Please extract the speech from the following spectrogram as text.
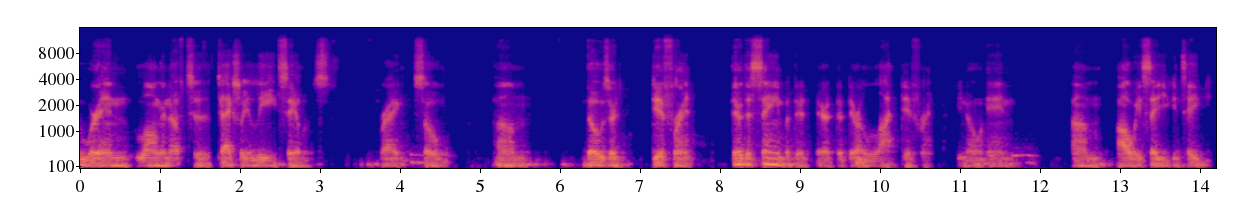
who were in long enough to, to actually lead sailors, right? So um, those are different. They're the same, but they're they're they're a lot different, you know. And um, I always say you can take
